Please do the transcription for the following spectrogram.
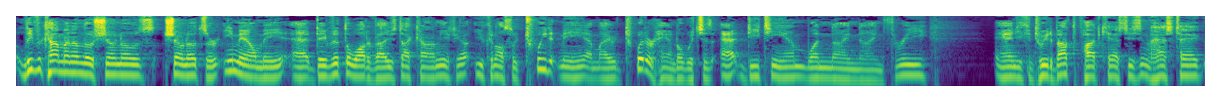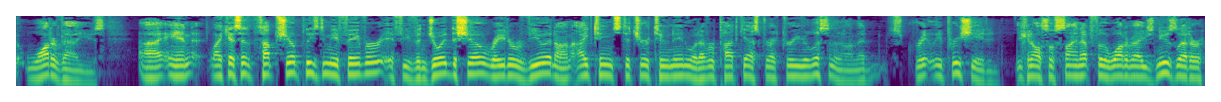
Leave a comment on those show notes, show notes or email me at david at thewatervalues.com. You can, you can also tweet at me at my Twitter handle, which is at DTM1993. And you can tweet about the podcast using the hashtag watervalues. Uh, and like I said at the top of the show, please do me a favor. If you've enjoyed the show, rate or review it on iTunes, Stitcher, TuneIn, whatever podcast directory you're listening on. That's greatly appreciated. You can also sign up for the Water Values newsletter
